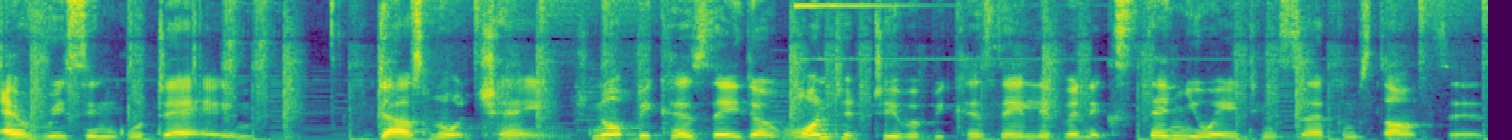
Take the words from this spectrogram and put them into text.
every single day does not change. Not because they don't want it to, but because they live in extenuating circumstances.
